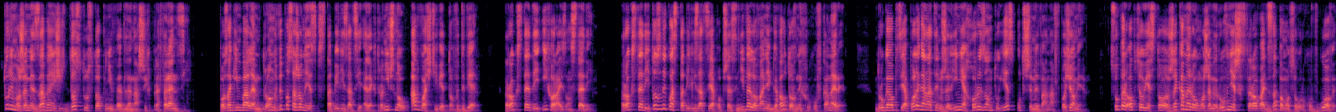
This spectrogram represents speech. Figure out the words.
który możemy zawęzić do 100 stopni wedle naszych preferencji. Poza gimbalem dron wyposażony jest w stabilizację elektroniczną, a właściwie to w dwie. Rocksteady i Horizon Steady. Rocksteady to zwykła stabilizacja poprzez niwelowanie gwałtownych ruchów kamery. Druga opcja polega na tym, że linia horyzontu jest utrzymywana w poziomie. Super opcją jest to, że kamerą możemy również sterować za pomocą ruchów głowy.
